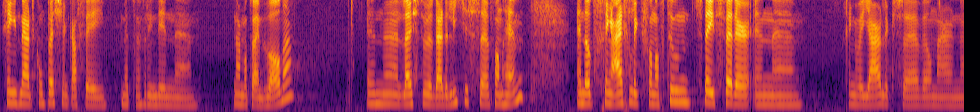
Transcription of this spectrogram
Ging ik naar het Compassion Café met een vriendin eh, naar Martijn Bewalda. En eh luisterden daar de liedjes eh, van hem. En dat ging eigenlijk vanaf toen steeds verder. En eh, gingen we jaarlijks eh, wel naar een, eh,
